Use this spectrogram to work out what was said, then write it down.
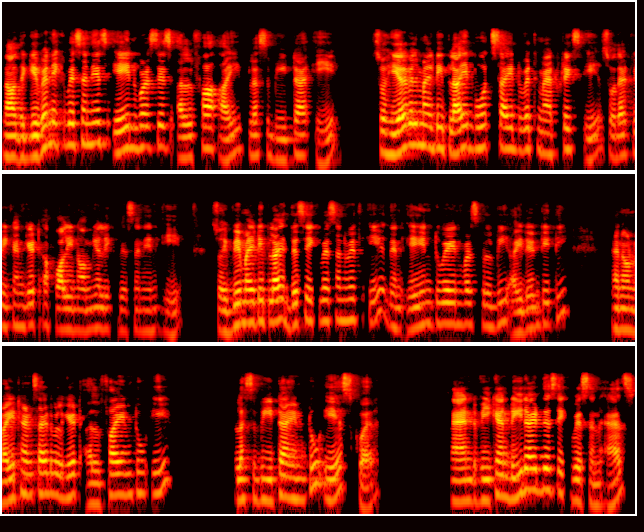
Now the given equation is A inverse is alpha i plus beta A. So here we'll multiply both sides with matrix A so that we can get a polynomial equation in A. So if we multiply this equation with A, then A into A inverse will be identity. And on right hand side, we'll get alpha into A plus beta into A square. And we can rewrite this equation as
